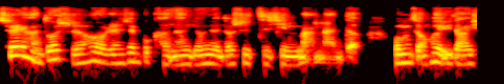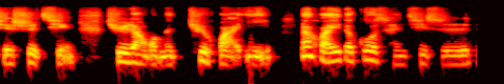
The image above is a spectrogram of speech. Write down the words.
所以很多时候，人生不可能永远都是自信满满的。我们总会遇到一些事情，去让我们去怀疑。那怀疑的过程，其实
